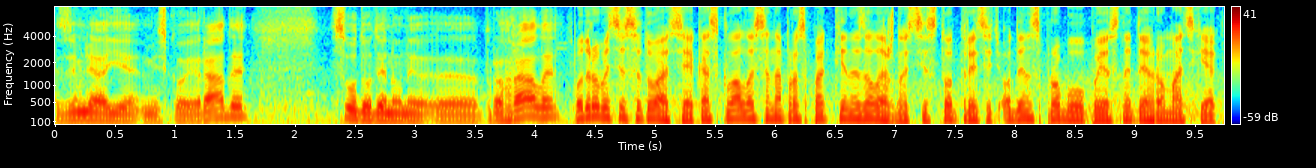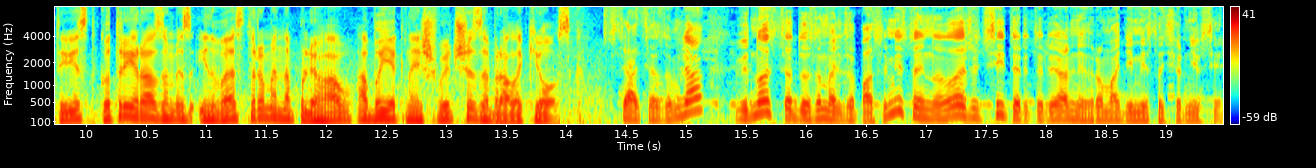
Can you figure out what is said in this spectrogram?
земля є міської ради. Суд один вони е, програли. Подробиці ситуації, яка склалася на проспекті Незалежності 131, спробував пояснити громадський активіст, котрий разом із інвесторами наполягав, аби якнайшвидше забрали кіоск. Вся ця земля відноситься до земель запасу міста і належить всій територіальній громаді міста Чернівці.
